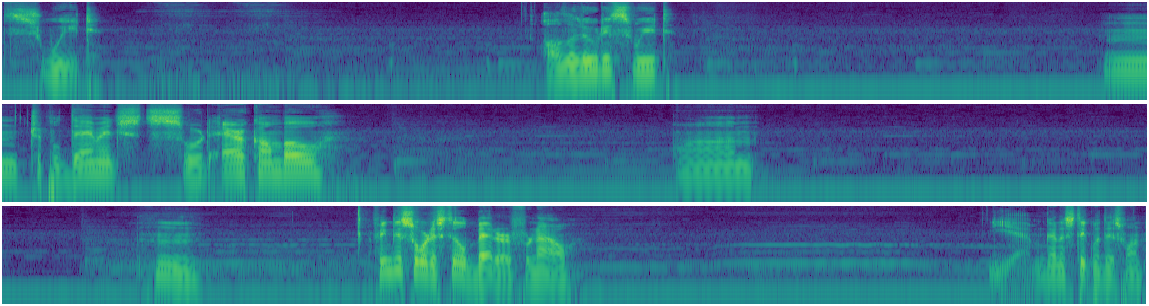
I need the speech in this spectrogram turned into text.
Sweet. All the loot is sweet. Mm, triple damage, sword air combo. Um. Hmm. I think this sword is still better for now. Yeah, I'm gonna stick with this one.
